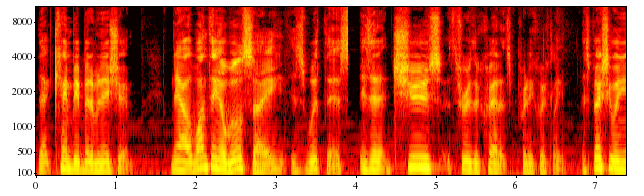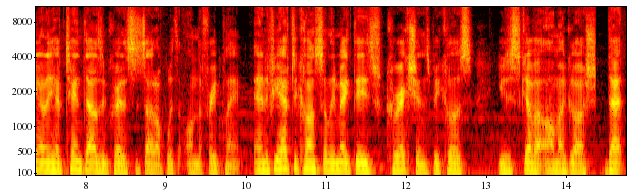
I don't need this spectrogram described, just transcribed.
that can be a bit of an issue. Now, one thing I will say is with this is that it chews through the credits pretty quickly, especially when you only have 10,000 credits to start off with on the free plan. And if you have to constantly make these corrections because you discover, oh my gosh, that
